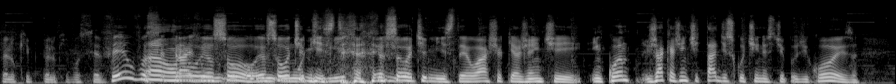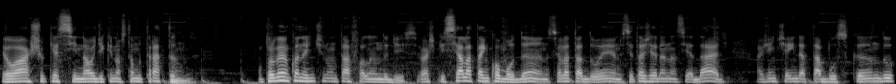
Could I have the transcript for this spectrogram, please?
pelo que, pelo que você vê ou você Não, traz eu, um- eu sou, um- eu sou um otimista. otimismo? eu sou otimista. Eu acho que a gente, enquanto, já que a gente está discutindo esse tipo de coisa, eu acho que é sinal de que nós estamos tratando. O problema é quando a gente não está falando disso. Eu acho que se ela está incomodando, se ela está doendo, se está gerando ansiedade, a gente ainda está buscando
